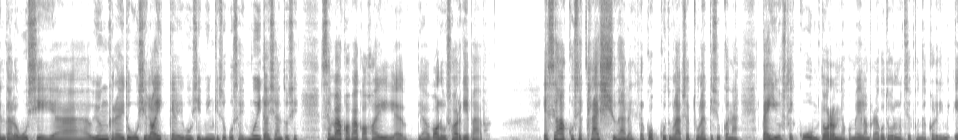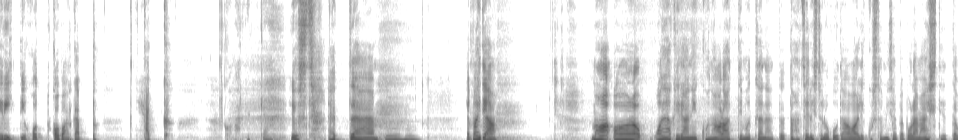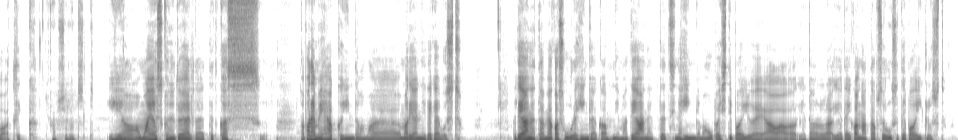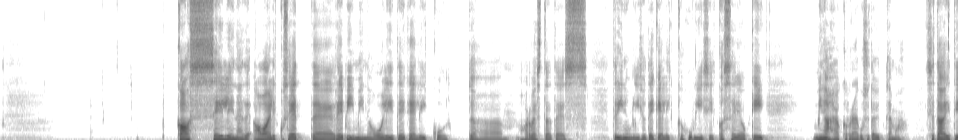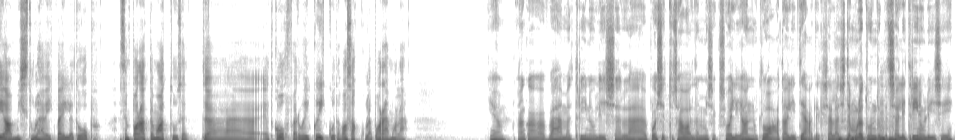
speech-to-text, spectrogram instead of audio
endale uusi jüngreid, uusi laike, uusi mingisuguseid muid asjandusi, see on väga-väga hall ja valus argipäev. ja sealt, kui see clash ühel hetkel kokku tuleb, sealt tulebki niisugune täiuslik kuum torm, nagu meil on praegu tulnud, niisugune kuradi eriti hot kobarkäpp, käkk. Just, et mm, -hmm. et ma ei tea, ma ajakirjanikuna alati mõtlen, et, et noh, et selliste lugude avalikustamisel peab olema hästi ettevaatlik. absoluutselt. ja ma ei oska nüüd öelda, et, et kas, ma parem ei hakka hindama Marianni tegevust. ma tean, et ta on väga suure hingega ja ma tean, et, et sinna hinge mahub hästi palju ja, ja ta, ja ta ei kannata absoluutselt ebaõiglust kas selline avalikkuse ette rebimine oli tegelikult äh,, arvestades Triinu-Liisu tegelikke huvisid, kas see oli okei okay?, mina ei hakka praegu seda ütlema. seda ei tea, mis tulevik välja toob. see on paratamatus, et äh,, et ka ohver võib kõikuda vasakule-paremale jah, aga vähemalt Triinu-Liis selle postituse avaldamiseks oli andnud loa, ta oli teadlik sellest mm -hmm. ja mhm. mulle tundub, et see mhm. oli Triinu-Liisi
